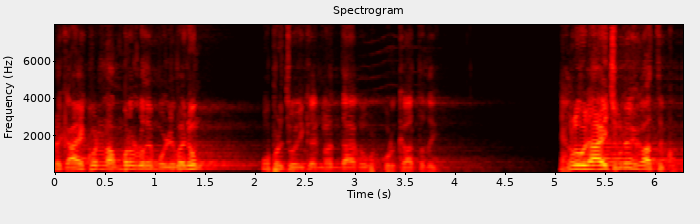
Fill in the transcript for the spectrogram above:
അവിടെ കായക്കോട് നമ്പറുള്ളത് മുഴുവനും മൂപ്പർ ചോദിക്കാൻ നിങ്ങൾ എന്താ കൊടുക്കാത്തത്? ഞങ്ങൾ ഒരാഴ്ച കൂടി കാത്തിക്കും.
